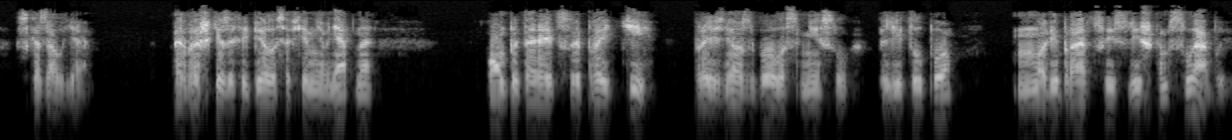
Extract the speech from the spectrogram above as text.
— сказал я. В рожке захрипело совсем невнятно. «Он пытается пройти», — произнес голос мисл Литлпо, «но вибрации слишком слабы».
